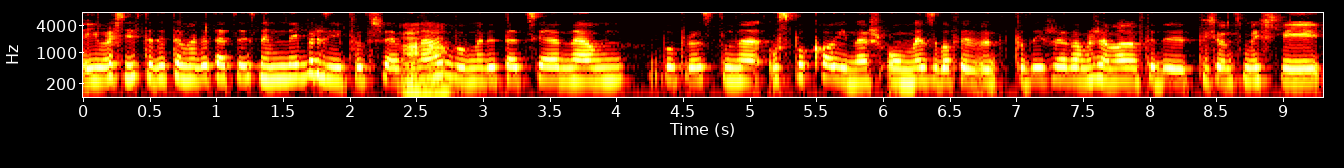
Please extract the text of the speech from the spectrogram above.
i właśnie wtedy ta medytacja jest nam najbardziej potrzebna, Aha. bo medytacja nam po prostu na, uspokoi nasz umysł, bo podejrzewam, że mamy wtedy tysiąc myśli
